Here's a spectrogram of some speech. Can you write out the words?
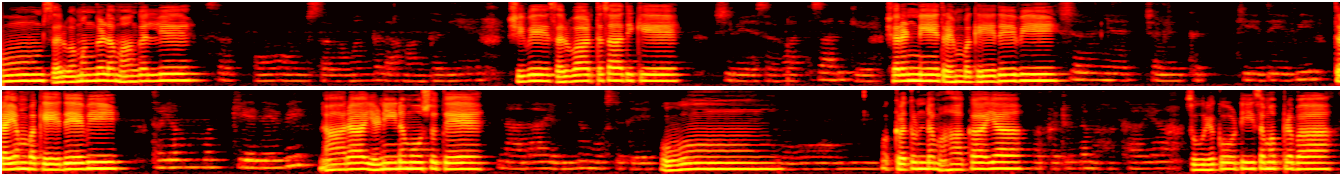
ॐ सर्वमङ्गलमाङ्गल्ये। शिवे सर्वार्थसाधिके। शरण्ये त्र्यम्बके देवी। त्र्यम्बके देवी। ನಾರಾಯಣಿ ನಮೋಸ್ತುತೆ. ಓಂ. ವಕ್ರತುಂಡ ಮಹಾಕಾಯ. ಸೂರ್ಯಕೋಟಿ ಸಮಪ್ರಭಾ.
